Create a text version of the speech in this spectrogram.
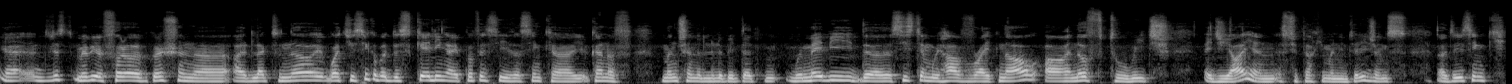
Yeah, just maybe a follow up question. Uh, I'd like to know what you think about the scaling hypothesis. I think uh, you kind of mentioned a little bit that we, maybe the system we have right now are enough to reach AGI and superhuman intelligence. Uh, do you think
